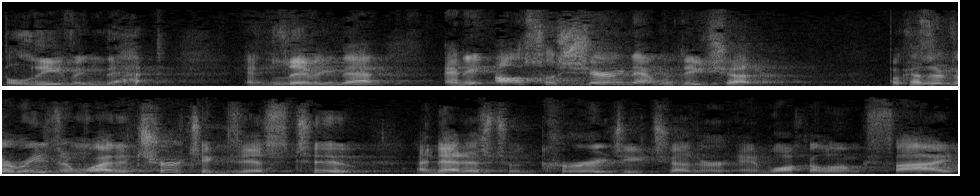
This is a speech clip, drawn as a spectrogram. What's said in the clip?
believing that, and living that, and also sharing that with each other. Because there's a reason why the church exists too, and that is to encourage each other and walk alongside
